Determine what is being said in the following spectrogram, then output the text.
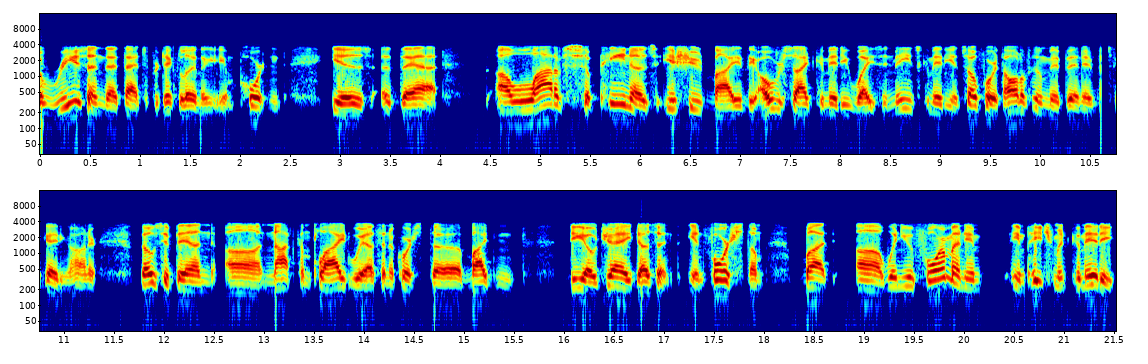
the reason that that's particularly important is that a lot of subpoenas issued by the Oversight Committee, Ways and Means Committee, and so forth, all of whom have been investigating Hunter, those have been uh, not complied with. And of course, the Biden DOJ doesn't enforce them. But uh, when you form an Im- impeachment committee,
